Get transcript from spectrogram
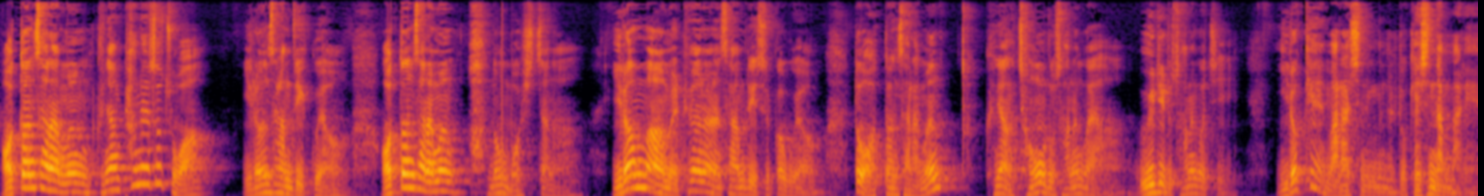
어떤 사람은 그냥 편해서 좋아. 이런 사람도 있고요. 어떤 사람은 너무 멋있잖아. 이런 마음을 표현하는 사람도 있을 거고요. 또 어떤 사람은 그냥 정으로 사는 거야. 의리로 사는 거지. 이렇게 말하시는 분들도 계신단 말이에요.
